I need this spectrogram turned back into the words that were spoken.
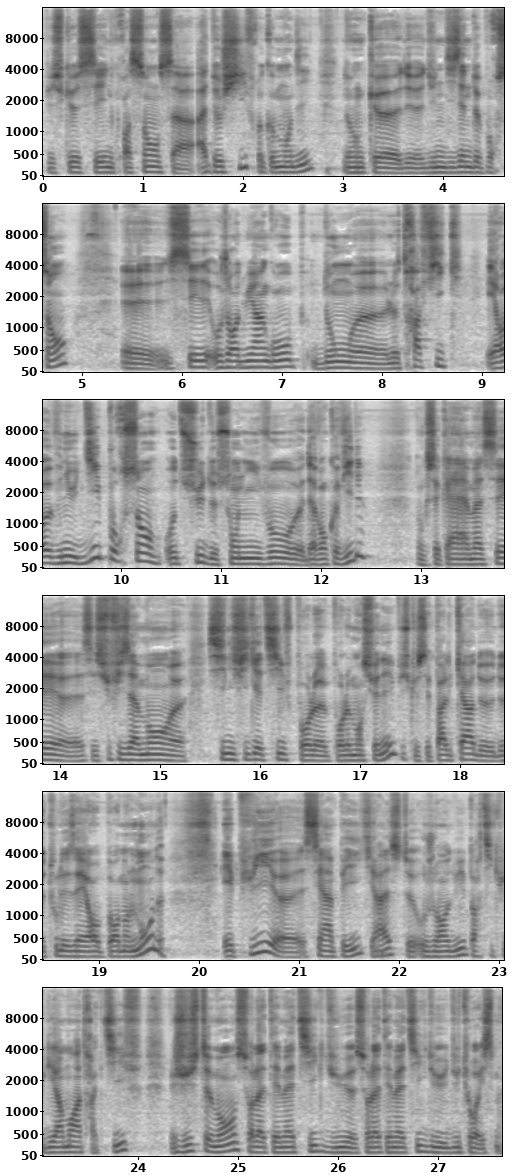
puisque c'est une croissance à, à deux chiffres, comme on dit, donc euh, d'une dizaine de pourcents. Euh, c'est aujourd'hui un groupe dont euh, le trafic est revenu 10% au-dessus de son niveau euh, d'avant Covid. Donc c'est quand même assez, euh, c'est suffisamment euh, significatif pour le pour le mentionner, puisque c'est pas le cas de, de tous les aéroports dans le monde. Et puis euh, c'est un pays qui reste aujourd'hui particulièrement attractif, justement sur la thématique du sur la thématique du, du tourisme.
